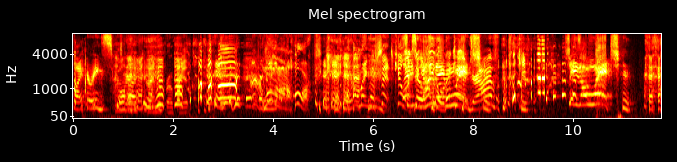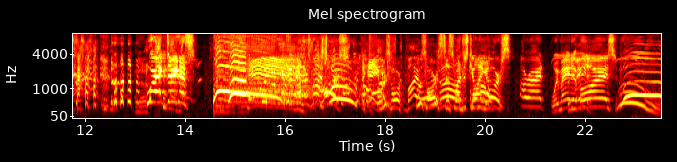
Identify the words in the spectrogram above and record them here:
firing squad. Appropriate. There's a woman on a horse. that don't make no sense. Kill her. It's illegal. They can't drive. She's a witch. We're at Danis! Hey, There's my horse. hey whose horse? Whose horse Oh, I just killed my up? horse. All right. We made We it, made it. boys. Woo!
